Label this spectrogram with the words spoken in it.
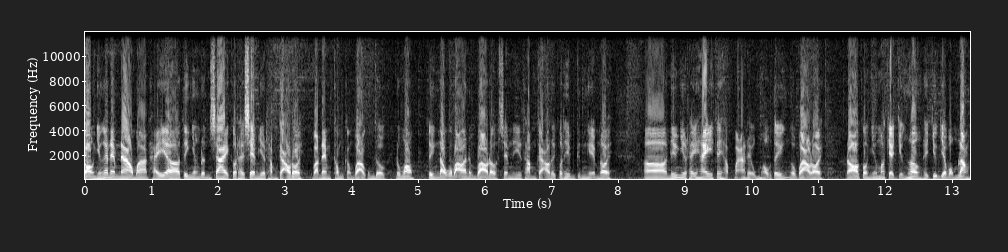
Còn những anh em nào mà thấy ờ, uh, tiếng nhận định sai có thể xem như tham khảo thôi. Và anh em không cần vào cũng được đúng không? Tiếng đâu có bảo anh em vào đâu xem như tham khảo để có thêm kinh nghiệm thôi. Uh, nếu như thấy hay thấy hợp mã thì ủng hộ tiếng rồi vào thôi. Đó còn những mắc kèo chuẩn hơn thì trước giờ bóng lăn.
